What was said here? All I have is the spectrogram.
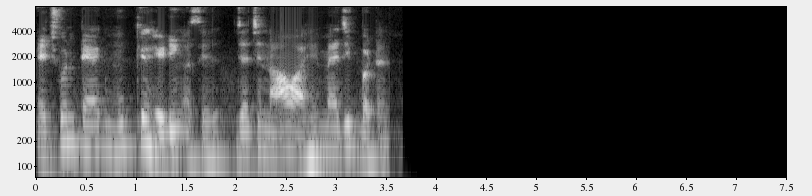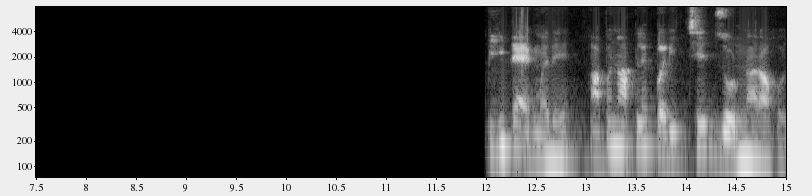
एच वन टॅग मुख्य हेडिंग असेल ज्याचे नाव आहे मॅजिक बटन. पी टॅगमध्ये आपण आपले परिच्छेद जोडणार आहोत.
